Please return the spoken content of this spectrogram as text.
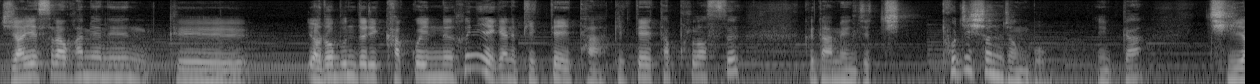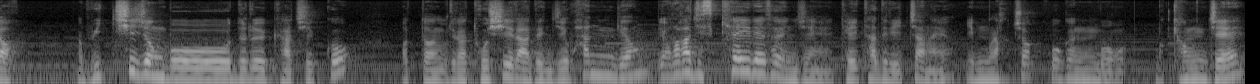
GIS라고 하면은 그 여러분들이 갖고 있는 흔히 얘기하는 빅데이터, 빅데이터 플러스 그 다음에 이제 지, 포지션 정보, 그러니까 지역, 위치 정보들을 가지고 어떤 우리가 도시라든지 환경 여러 가지 스케일에서 이제 데이터들이 있잖아요. 인문학적 혹은 뭐, 뭐 경제,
